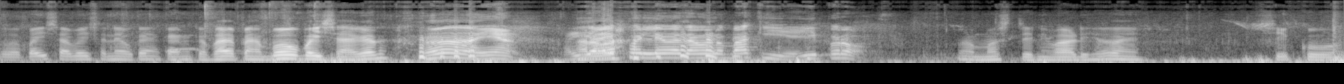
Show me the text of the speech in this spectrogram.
કે પૈસા પૈસા ને એવું કઈ કારણ કે ભાઈ પાસે બહુ પૈસા હે હા અહીંયા. આઈફોન લેવા જવાનો બાકી છે ઈ પરો. મસ્તીની વાડી હે ભાઈ. સિકુન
